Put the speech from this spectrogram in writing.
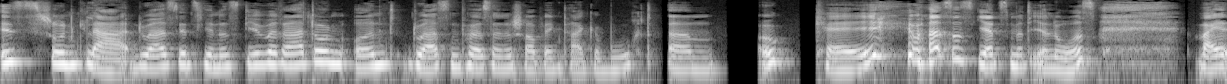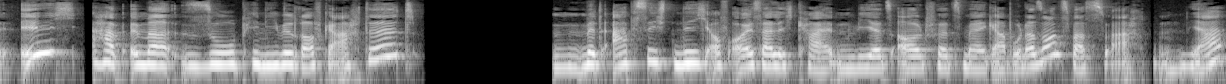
ist schon klar, du hast jetzt hier eine Stilberatung und du hast einen Personal Shopping Tag gebucht. Ähm, okay, was ist jetzt mit ihr los? Weil ich habe immer so penibel drauf geachtet, mit Absicht nicht auf Äußerlichkeiten wie jetzt Outfits, Make-up oder sonst was zu achten, ja?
